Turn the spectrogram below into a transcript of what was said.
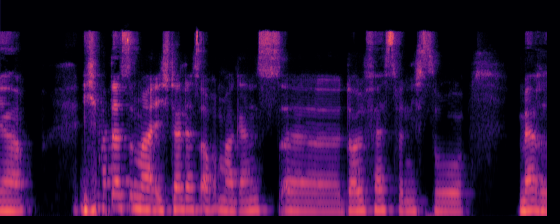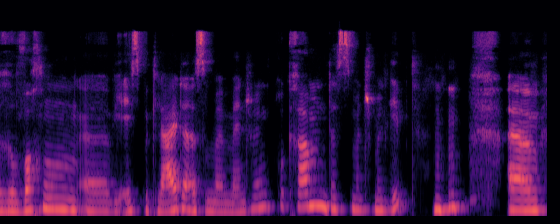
Ja, ich mhm. habe das immer, ich stelle das auch immer ganz äh, doll fest, wenn ich so mehrere Wochen äh, wie Ace begleite, also mein Mentoring-Programm, das es manchmal gibt. ähm,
